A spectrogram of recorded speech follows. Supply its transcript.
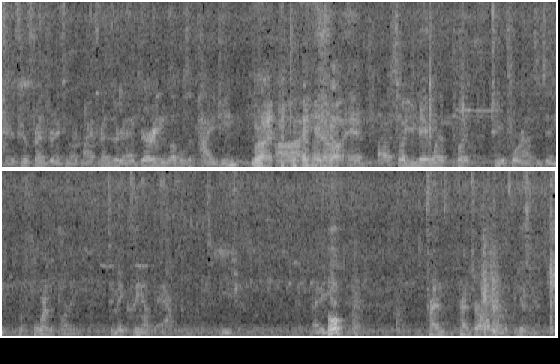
and if your friends are anything like my friends, they're going to have varying levels of hygiene. Right. Uh, you know, and uh, so you may want to put two to four ounces in before the party to make cleanup afterwards easier. And again, Cool. friends, friends are all wonderful. Yes, ma'am.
